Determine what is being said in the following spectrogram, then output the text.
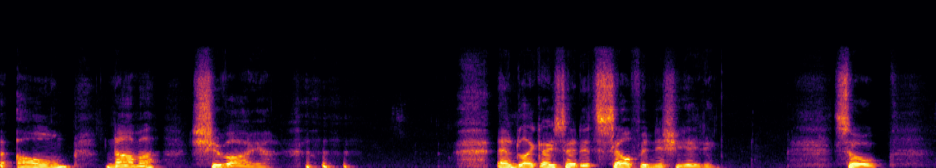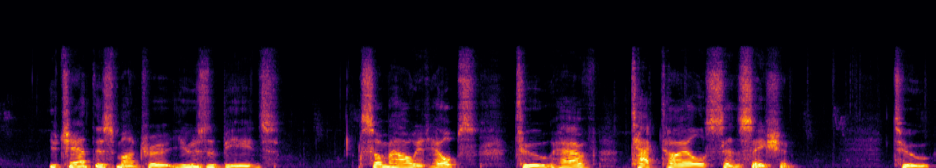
Om Namah Shivaya. and like I said, it's self-initiating. So you chant this mantra, use the beads. Somehow it helps to have tactile sensation, to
